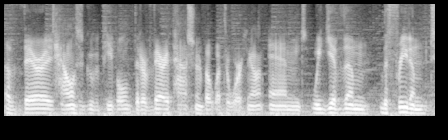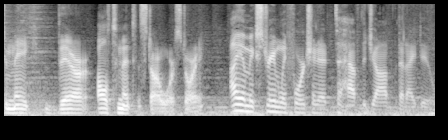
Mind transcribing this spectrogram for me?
a very talented group of people that are very passionate about what they're working on, and we give them the freedom to make their ultimate Star Wars story. I am extremely fortunate to have the job that I do.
